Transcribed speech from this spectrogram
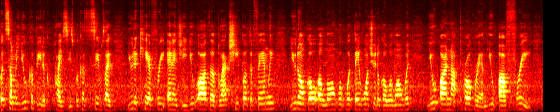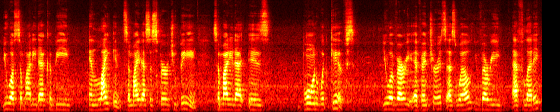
But some of you could be the Pisces because it seems like you the carefree energy. You are the black sheep of the family. You don't go along with what they want you to go along with. You are not programmed. You are free. You are somebody that could be enlightened. Somebody that's a spiritual being. Somebody that is born with gifts. You are very adventurous as well. You very athletic.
